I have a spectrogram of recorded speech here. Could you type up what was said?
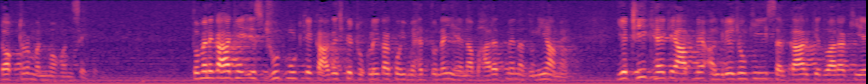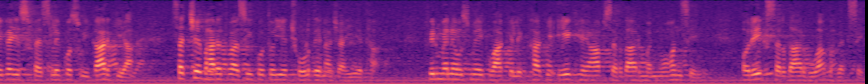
डॉक्टर मनमोहन सिंह। तो मैंने कहा कि इस झूठ मूठ के कागज़ के टुकड़े का कोई महत्व तो नहीं है, ना भारत में, ना दुनिया में। ये ठीक है कि आपने अंग्रेज़ों की सरकार के द्वारा किए गए इस फैसले को स्वीकार किया। सच्चे भारतवासी को तो ये छोड़ देना चाहिए था। फिर मैंने उसमें एक वाक्य लिखा कि एक है आप सरदार मनमोहन सिंह और एक सरदार हुआ भगत सिंह।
